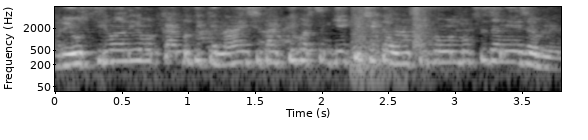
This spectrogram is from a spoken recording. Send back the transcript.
আর এই অস্থির বাঙালি আমার কাণ্ড দিকে না এসে থাকতে পারছেন কে কে, সেটা অবশ্যই কমেন্ট বক্সে জানিয়ে যাবেন।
